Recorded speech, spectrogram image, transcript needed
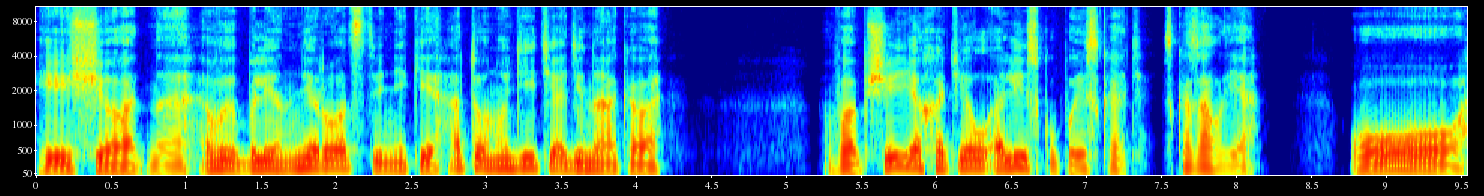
«Еще одна. Вы, блин, не родственники, а то нудите одинаково». «Вообще я хотел Алиску поискать», — сказал я. «О,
